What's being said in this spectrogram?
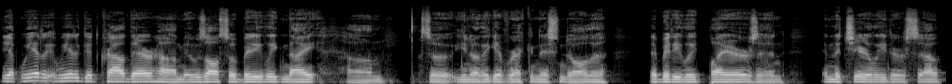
yeah. We had a, we had a good crowd there. Um, it was also Biddy League night, um, so you know they give recognition to all the the Biddy League players and and the cheerleaders. So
